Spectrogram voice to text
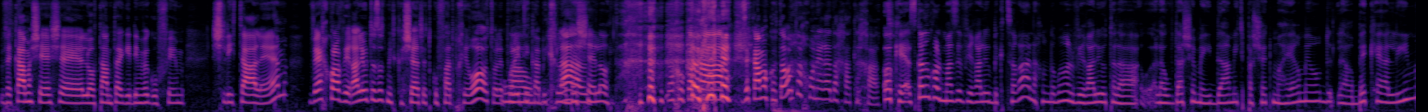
וכמה שיש אה, לאותם תאגידים וגופים שליטה עליהם, ואיך כל הווירליות הזאת מתקשרת לתקופת בחירות, או לפוליטיקה וואו, בכלל. הרבה שאלות. אנחנו ככה, זה כמה כותרות, אנחנו נרד אחת-אחת. אוקיי, אז קודם כל, מה זה ויראליות בקצרה? אנחנו מדברים על ויראליות, על, ה, על העובדה שמידע מתפשט מהר מאוד להרבה קהלים,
